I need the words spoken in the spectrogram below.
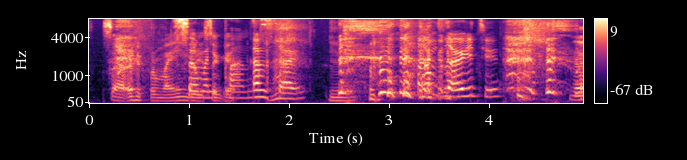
Sorry for my English. So many okay? puns. I'm sorry. I'm sorry too. no,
